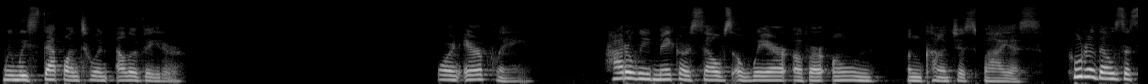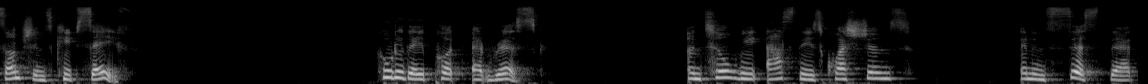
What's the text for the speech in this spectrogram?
when we step onto an elevator or an airplane? How do we make ourselves aware of our own unconscious bias? Who do those assumptions keep safe? Who do they put at risk? Until we ask these questions, and insist that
